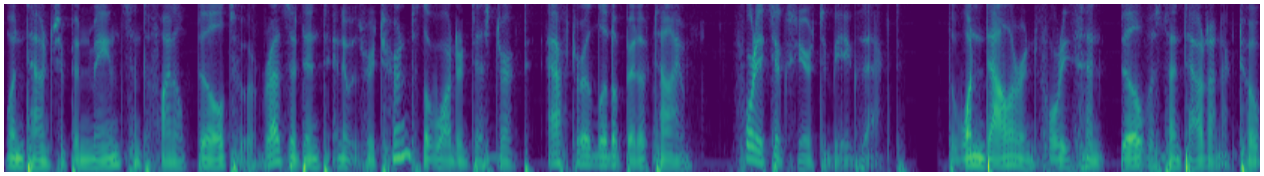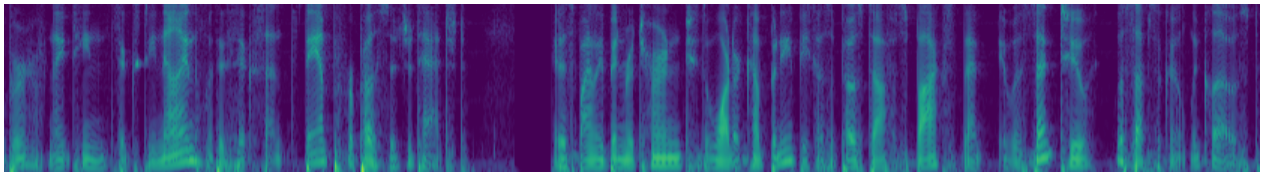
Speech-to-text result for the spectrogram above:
One township in Maine sent a final bill to a resident and it was returned to the water district after a little bit of time 46 years to be exact. The $1.40 bill was sent out on October of 1969 with a 6 cent stamp for postage attached. It has finally been returned to the water company because the post office box that it was sent to was subsequently closed.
